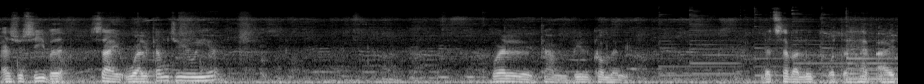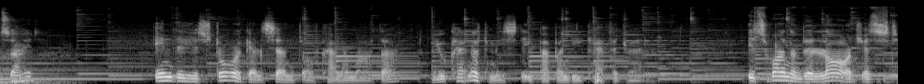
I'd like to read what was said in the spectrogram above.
as you see, but say welcome to you here. Welcome, willkommen. Let's have a look what they have outside. In the historical center of Kalamata, you cannot miss the Ypapanti Cathedral. It's one of the largest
